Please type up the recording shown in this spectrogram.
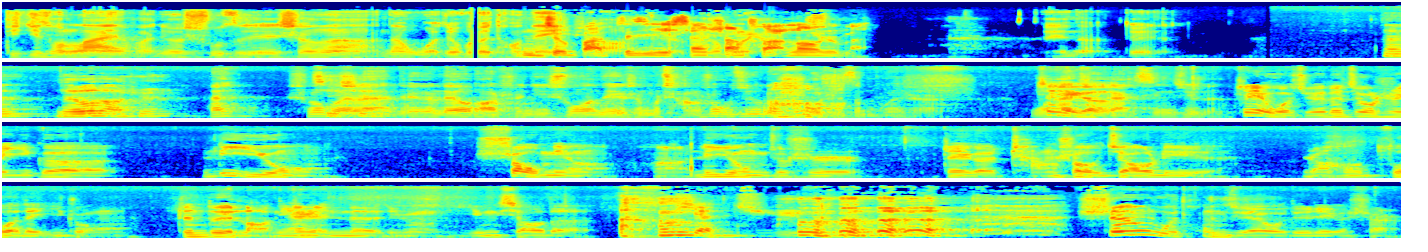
digital life，啊就是数字人生啊，那我就会投那一你就把自己先上传了是吧？？对的，对的。那刘老师，哎，说回来，那个刘老师，你说那个什么长寿俱乐部是怎么回事？我还挺这个感兴趣的。这我觉得就是一个利用寿命啊，利用就是这个长寿焦虑，然后做的一种针对老年人的这种营销的 骗局，深恶痛绝。我对这个事儿，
